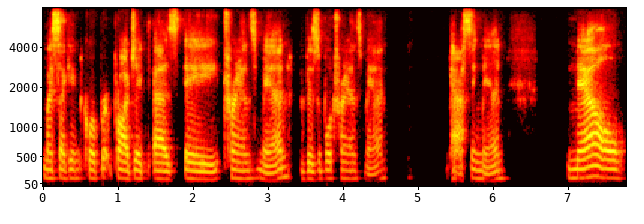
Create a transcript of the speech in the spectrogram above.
my second corporate project as a trans man, visible trans man, passing man. Now,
